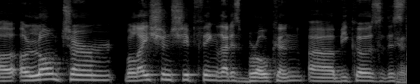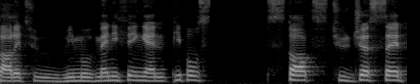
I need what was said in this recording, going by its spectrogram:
a, a long-term relationship thing that is broken uh, because they Yes. started to remove many things and people starts to just said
